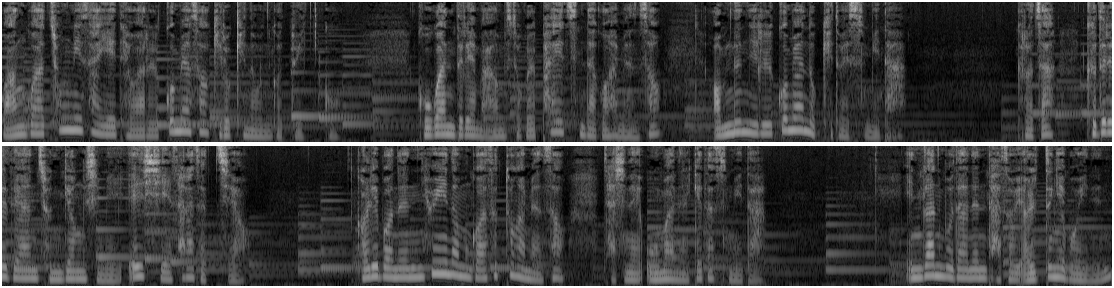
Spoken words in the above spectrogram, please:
왕과 총리 사이의 대화를 꾸며서 기록해 놓은 것도 있고, 고관들의 마음속을 파헤친다고 하면서 없는 일을 꾸며놓기도 했습니다. 그러자 그들에 대한 존경심이 일시에 사라졌지요. 걸리버는 휴인엄과 소통하면서 자신의 오만을 깨닫습니다. 인간보다는 다소 열등해 보이는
